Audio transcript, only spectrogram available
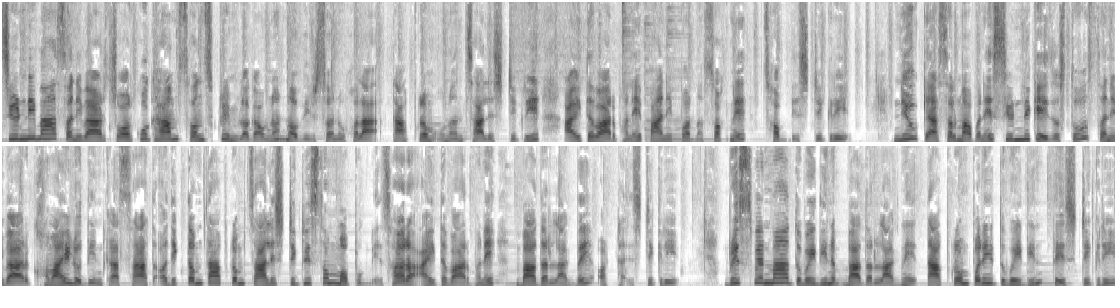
सिडनीमा शनिबार चर्को घाम सनस्क्रिम लगाउन नबिर्सनुहोला तापक्रम उन्चालिस डिग्री आइतबार भने पानी पर्न सक्ने छब्बीस डिग्री। न्यू क्यासलमा पनि सिडनीकै जस्तो शनिबार घमाइलो दिनका साथ अधिकतम तापक्रम चालिस डिग्रीसम्म पुग्नेछ र आइतबार भने बादल लाग्दै अठाइस डिग्री। ब्रिस्बेनमा दुवै दिन बादल लाग्ने तापक्रम पनि दुवै दिन तेइस डिग्री।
